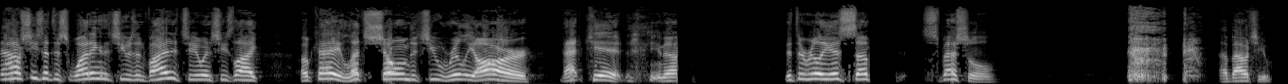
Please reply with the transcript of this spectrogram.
Now she's at this wedding that she was invited to, and she's like, okay, let's show them that you really are that kid, you know? That there really is something special about you.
